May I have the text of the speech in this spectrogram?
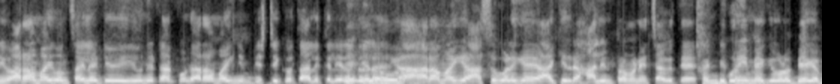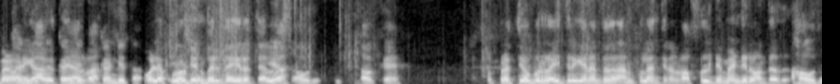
ನೀವು ಆರಾಮಾಗಿ ಒಂದು ಸೈಲೆಂಟ್ ಯೂನಿಟ್ ಹಾಕೊಂಡು ಆರಾಮಾಗಿ ನಿಮ್ ಡಿಸ್ಟಿಕ್ ತಾಲೂಕಲ್ಲಿ ಆರಾಮಾಗಿ ಹಸುಗಳಿಗೆ ಹಾಕಿದ್ರೆ ಹಾಲಿನ ಪ್ರಮಾಣ ಹೆಚ್ಚಾಗುತ್ತೆ. ಕುರಿ ಮೇಕೆಗಳು ಬೇಗ ಬೆಳವಣಿಗೆ ಆಗುತ್ತೆ ಖಂಡಿತ ಒಳ್ಳೆ ಪ್ರೋಟೀನ್ ಭರಿತ ಇರುತ್ತೆ ಅಲ್ವಾ? ಹೌದು. ಓಕೆ ಪ್ರತಿಯೊಬ್ಬರು ರೈತರಿಗೆ ಏನಂತಂದ್ರೆ ಅನುಕೂಲ ಅಂತೀನಲ್ವಾ? ಫುಲ್ ಡಿಮ್ಯಾಂಡ್ ಇರುವಂತದ್ದು. ಹೌದು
